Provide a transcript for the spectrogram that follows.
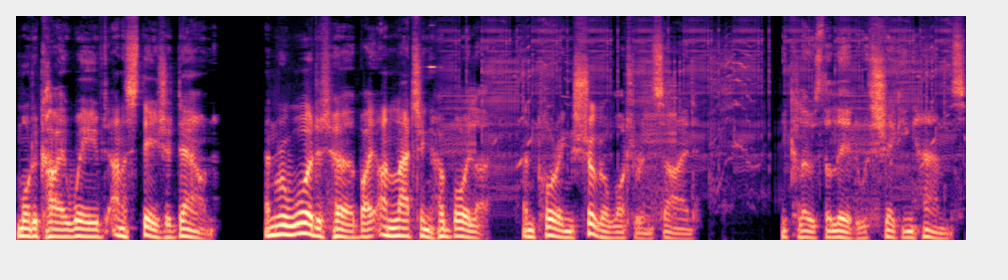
Mordecai waved Anastasia down and rewarded her by unlatching her boiler and pouring sugar water inside. He closed the lid with shaking hands.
